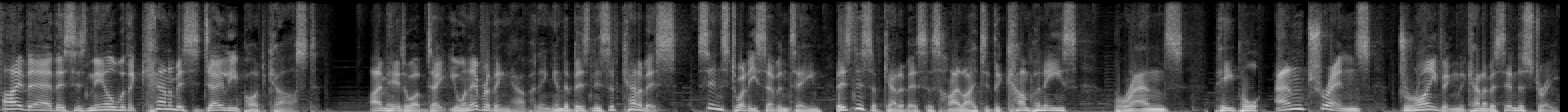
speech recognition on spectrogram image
Hi there, this is Neil with the Cannabis Daily Podcast. I'm here to update you on everything happening in the business of cannabis. Since 2017, Business of Cannabis has highlighted the companies, brands, people, and trends driving the cannabis industry.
